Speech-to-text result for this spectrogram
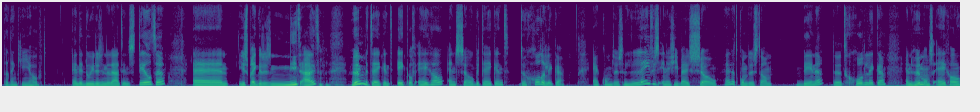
Dat denk je in je hoofd. En dit doe je dus inderdaad in stilte. En je spreekt er dus niet uit. Hum betekent ik of ego. En zo betekent de goddelijke. Er komt dus levensenergie bij zo. dat komt dus dan binnen, het goddelijke. En hum, ons ego,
